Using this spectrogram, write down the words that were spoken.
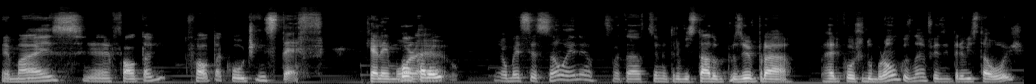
É, mas é, falta, falta coaching staff. Kellen Moore Bom, cara, é, é uma exceção aí, né? Tá sendo entrevistado, inclusive, para head coach do Broncos, né? Fez entrevista hoje.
